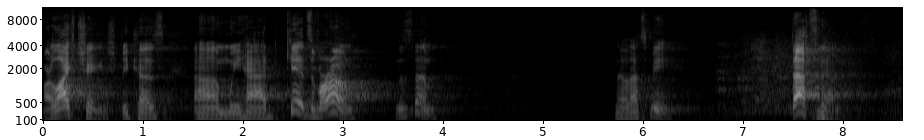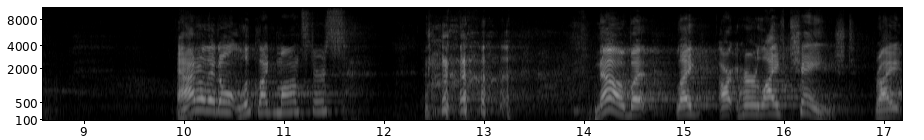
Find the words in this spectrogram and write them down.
our life changed because um, we had kids of our own. This is them. No, that's me. That's them. And I know they don't look like monsters. no, but like our, her life changed, right?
